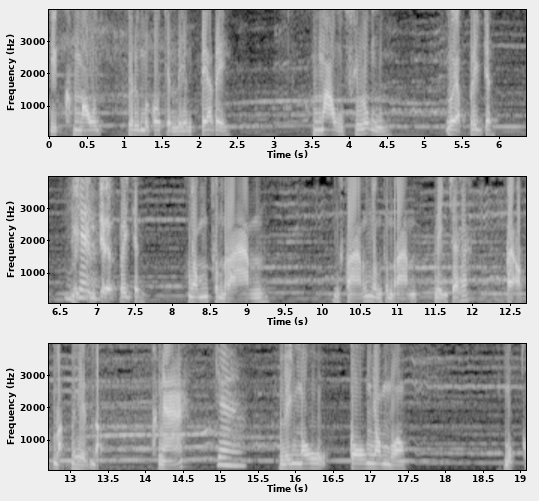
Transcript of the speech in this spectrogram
ជាខ្មោចឬមួយក៏ជានាងផ្ទះទេខ្មៅស្លុងដោយអាព្រិចចឹងដូចជើងចិត្តអាព្រិចចឹង ខ្ញុំសម្រានខ្ញុំស្ដារខ្ញុំសម្រានលេងចេះតែអត់ដាក់នេះទេដាក់ផ្ងាចាលេងមកកងខ្ញុំហ្មងមកក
